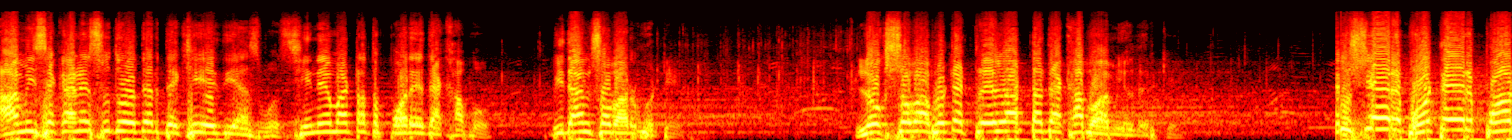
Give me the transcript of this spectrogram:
আমি সেখানে শুধু ওদের দেখিয়ে দিয়ে আসব। সিনেমাটা তো পরে দেখাবো, বিধানসভার ভোটে। লোকসভা ভোটে ট্রেলারটা দেখাবো আমি ওদেরকে। একুশের ভোটের পর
